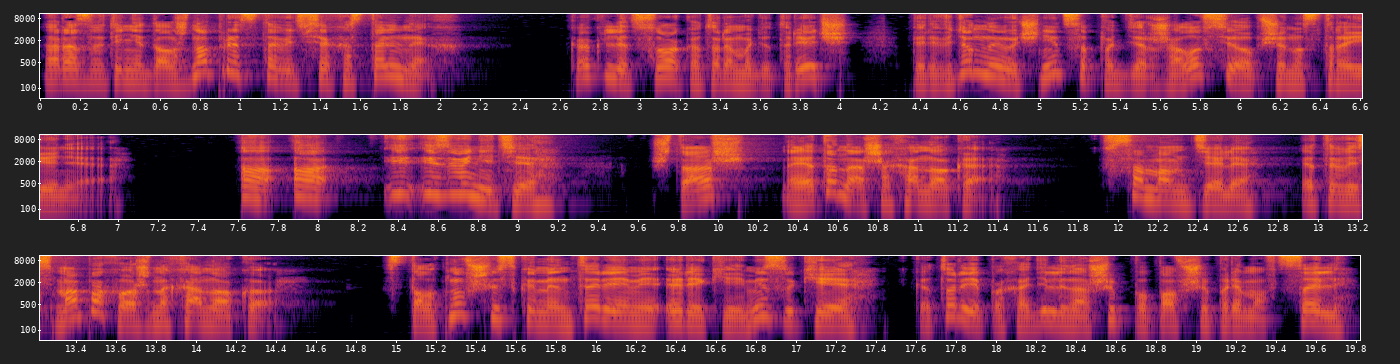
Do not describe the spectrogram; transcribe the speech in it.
Разве ты не должна представить всех остальных?» Как лицо, о котором идет речь, переведенная ученица поддержала всеобщее настроение. «А, а, извините. Что ж, это наша Ханока. В самом деле, это весьма похоже на Ханоку». Столкнувшись с комментариями Эрики и Мизуки, которые походили на шип, попавший прямо в цель,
